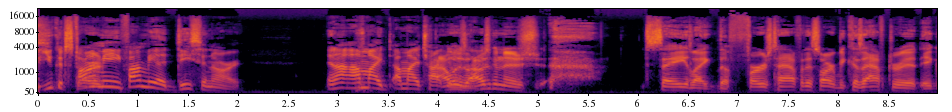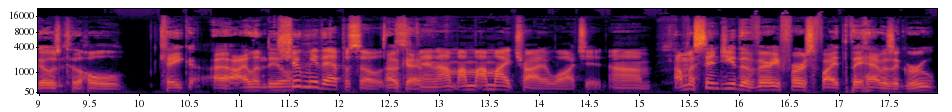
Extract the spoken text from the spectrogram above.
you could start. find me, find me a decent art, and I, I might, I might try. I was, that. I was gonna sh- say like the first half of this arc because after it, it goes into the whole cake uh, island deal. Shoot me the episodes, Okay. and I'm, I'm, I might try to watch it. Um, I'm gonna send you the very first fight that they have as a group,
